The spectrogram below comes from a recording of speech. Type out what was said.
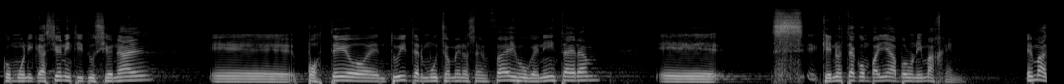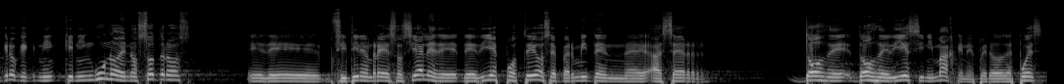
comunicación institucional, eh, posteo en Twitter, mucho menos en Facebook, en Instagram, eh, que no esté acompañada por una imagen. Es más, creo que, que ninguno de nosotros eh, si tienen redes sociales, de 10 posteos se permiten eh, hacer 2 de, dos de 10 sin imágenes, pero después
